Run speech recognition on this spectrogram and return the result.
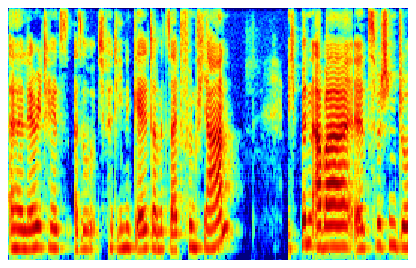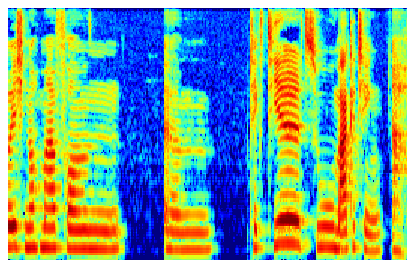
äh, Larry Tales, also ich verdiene Geld damit seit fünf Jahren. Ich bin aber äh, zwischendurch nochmal von ähm, Textil zu Marketing. Ah.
